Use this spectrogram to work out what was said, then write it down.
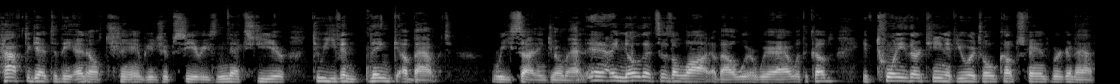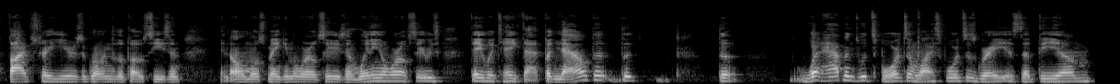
have to get to the NL Championship Series next year to even think about re-signing Joe Maddon. And I know that says a lot about where we're at with the Cubs. If 2013, if you were told Cubs fans we're going to have five straight years of going to the postseason and almost making the World Series and winning a World Series, they would take that. But now the the the what happens with sports and why sports is great is that the um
